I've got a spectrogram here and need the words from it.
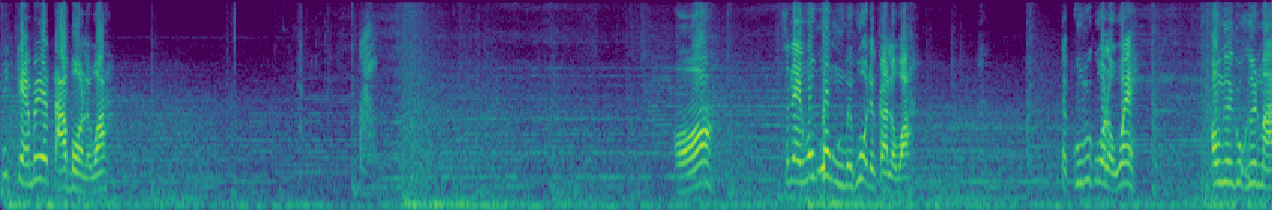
นี่แกไม่ได้ตาบอดเลยวะ อ๋อ แสดงว่าพวกมึงเป็นพวกเดียวกันเหรอวะ แต่กูไม่กลัวหรอกเว้ย เอาเงินกูคืนมา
